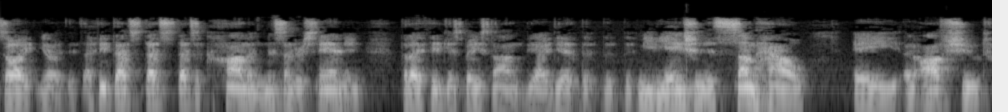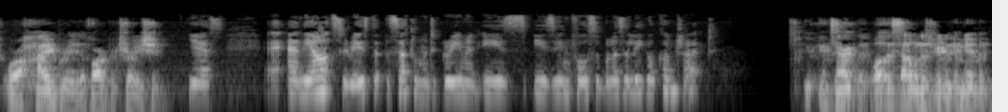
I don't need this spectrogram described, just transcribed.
so I, you know, it, I think that's that's that's a common misunderstanding that I think is based on the idea that, that, that mediation is somehow a an offshoot or a hybrid of arbitration. Yes, and the answer is that the settlement agreement is is enforceable as a legal contract. Exactly. Well, a settlement agreement. I mean,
